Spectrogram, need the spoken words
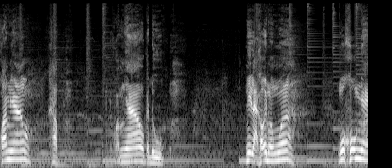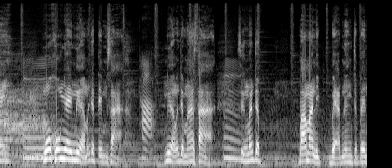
ความยาวครับ ความยาวกระดูก นี่แหละเขาเอ็นว่างัวงัวโค้งไงอืมงัวโค้งใหญ่เนื้อมันจะเต็มซ่า ค่ะ เนื้อมันจะมาซ่า อืมซึ่งมันจะบามันอีกแบบหนึ่งจะเป็น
